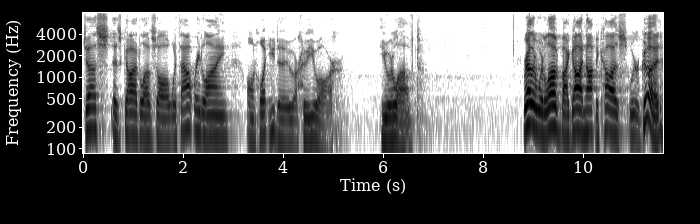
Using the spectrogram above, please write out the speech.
just as God loves all, without relying on what you do or who you are. You are loved. Rather, we're loved by God not because we're good,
